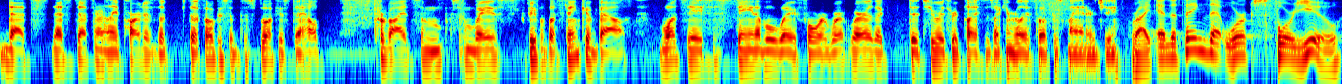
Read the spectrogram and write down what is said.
that's that's definitely part of the, the focus of this book is to help provide some some ways for people to think about what's a sustainable way forward. Where, where are the, the two or three places I can really focus my energy? Right, and the thing that works for you,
